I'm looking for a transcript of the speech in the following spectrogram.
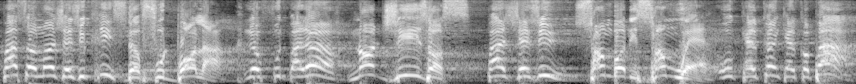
Pas seulement Jésus-Christ, the footballer. le footballeur, Not Jesus, pas Jésus somebody somewhere. ou quelqu'un quelque part.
